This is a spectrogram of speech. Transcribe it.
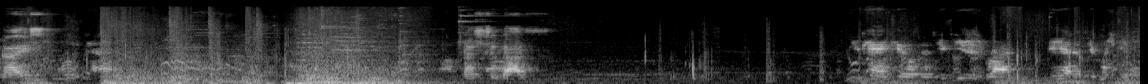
Nice. That's too bad. You can't kill this. You, you just run. He had too much healing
